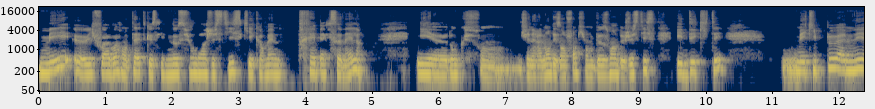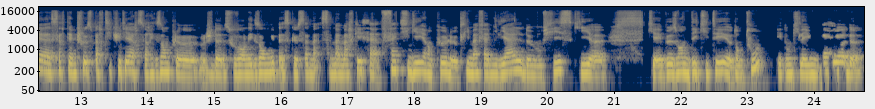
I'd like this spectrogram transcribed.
Mais euh, il faut avoir en tête que c'est une notion d'injustice qui est quand même très personnelle. Et euh, donc, sont généralement des enfants qui ont besoin de justice et d'équité, mais qui peut amener à certaines choses particulières. Par exemple, euh, je donne souvent l'exemple parce que ça m'a marqué, ça a fatigué un peu le climat familial de mon fils qui euh, qui avait besoin d'équité dans tout, et donc il a eu une période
